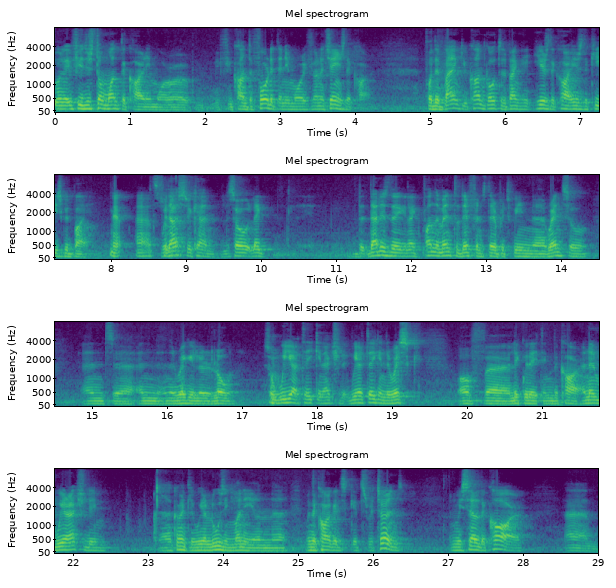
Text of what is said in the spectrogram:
well if you just don't want the car anymore or if you can't afford it anymore if you want to change the car for the bank, you can't go to the bank. Here's the car. Here's the keys. Goodbye. Yeah, that's true. With us, you can. So like, th- that is the like fundamental difference there between uh, rental and, uh, and and a regular loan. So we are taking actually we are taking the risk of uh, liquidating the car, and then we are actually uh, currently we are losing money on uh, when the car gets gets returned, and we sell the car, um,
